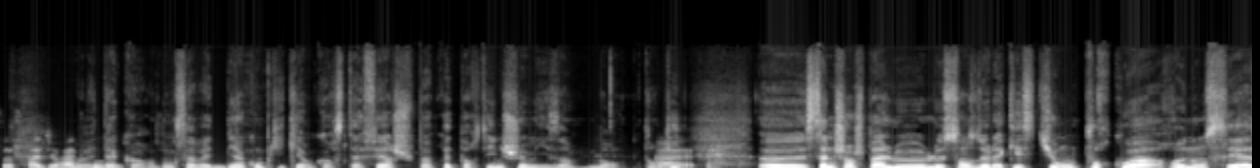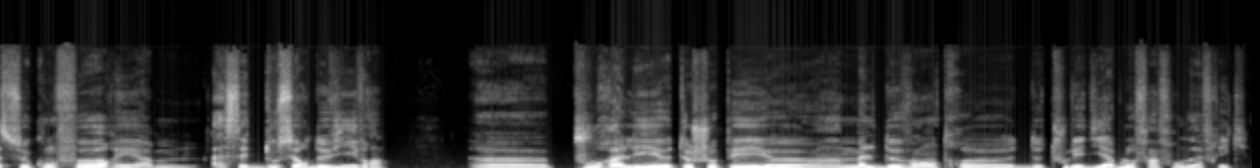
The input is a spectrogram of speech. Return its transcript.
ça sera dur à ouais, trouver. D'accord. Donc, ça va être bien compliqué encore cette affaire. Je suis pas prêt de porter une chemise. Hein. Bon, tant pis. Ouais. Euh, ça ne change pas le, le, sens de la question. Pourquoi renoncer à ce confort et à, à cette douceur de vivre? Euh, pour aller te choper euh, un mal de ventre euh, de tous les diables au fin fond de l'Afrique.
